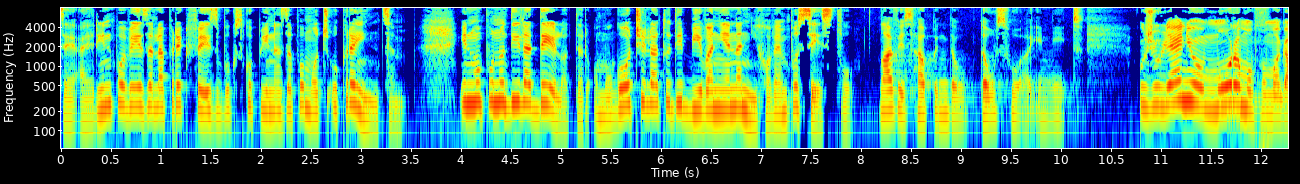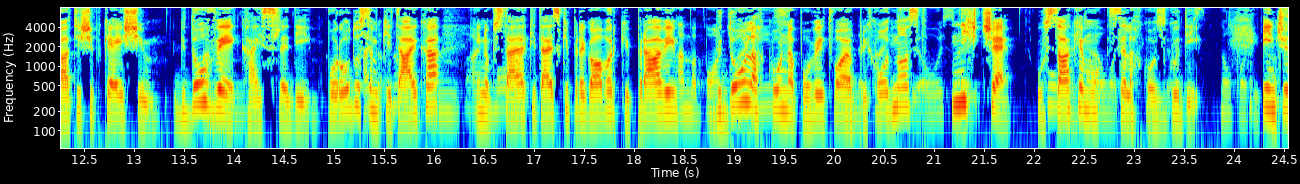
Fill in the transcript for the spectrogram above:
se je Airin povezala prek Facebook skupine za pomoč Ukrajincem in mu ponudila delo ter omogočila tudi bivanje na njihovem posestvu. V življenju moramo pomagati šipkejšim. Kdo ve, kaj sledi? Porodu sem Kitajka in obstaja kitajski pregovor, ki pravi: Kdo lahko napove tvojo prihodnost? Nihče. Vsakemu se lahko zgodi. In če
